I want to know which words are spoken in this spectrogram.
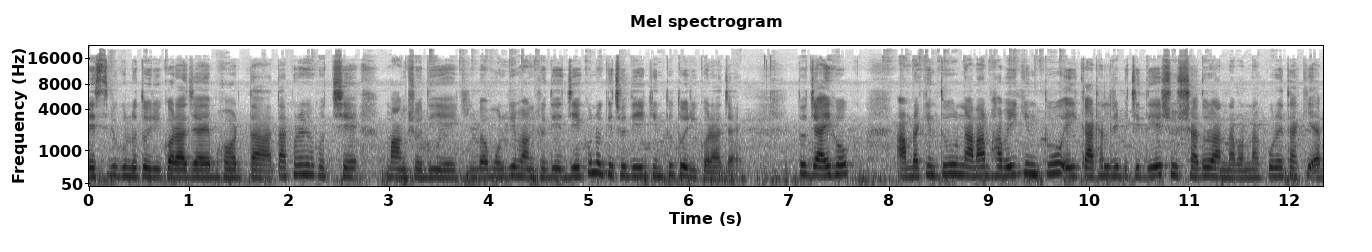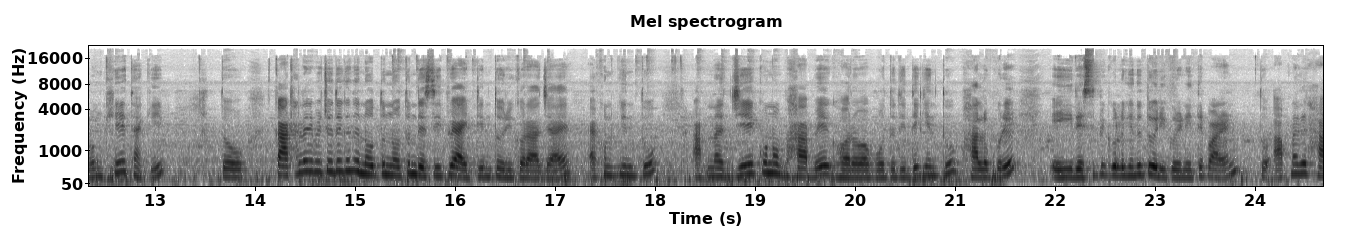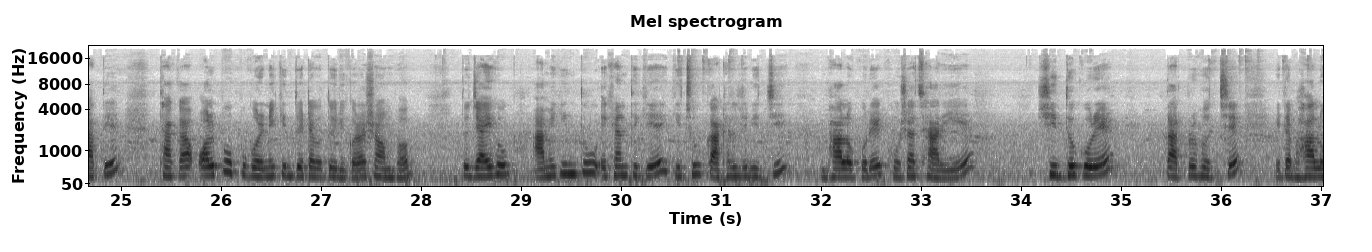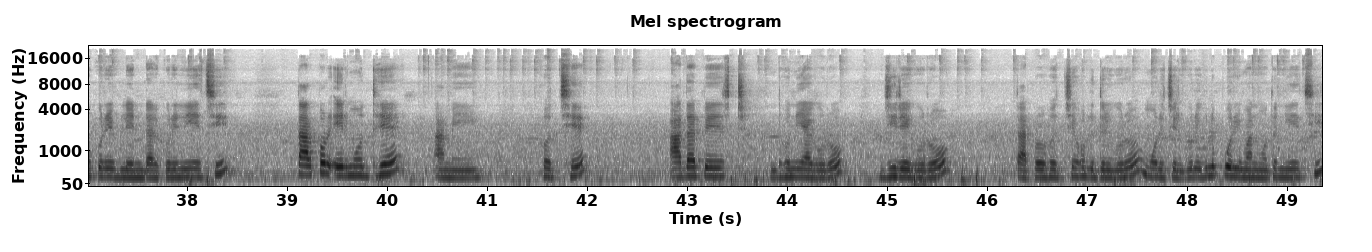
রেসিপিগুলো তৈরি করা যায়, ভর্তা, তারপরে হচ্ছে মাংস দিয়ে কিংবা মুরগির মাংস দিয়ে যে কোনো কিছু দিয়ে কিন্তু তৈরি করা যায়। তো যাই হোক, আমরা কিন্তু নানাভাবেই কিন্তু এই কাঁঠালের বিচি দিয়ে সুস্বাদু রান্নাবান্না করে থাকি এবং খেয়ে থাকি। তো কাঁঠালের বিচি দিয়ে কিন্তু নতুন নতুন রেসিপি আইটেম তৈরি করা যায়। এখন কিন্তু আপনার যে কোনোভাবে ঘরোয়া পদ্ধতিতে কিন্তু ভালো করে এই রেসিপিগুলো কিন্তু তৈরি করে নিতে পারেন। তো আপনাদের হাতে থাকা অল্প উপকরণে কিন্তু এটা তৈরি করা সম্ভব। তো যাই হোক, আমি কিন্তু এখান থেকে কিছু কাঁঠালের বিচি ভালো করে খোসা ছাড়িয়ে, সিদ্ধ করে, তারপর হচ্ছে এটা ভালো করে ব্লেন্ডার করে নিয়েছি। তারপর এর মধ্যে আমি হচ্ছে আদা পেস্ট ধনিয়া গুঁড়ো, জিরে গুঁড়ো, তারপর হচ্ছে হলুদের গুঁড়ো, মরিচের গুঁড়ো, এগুলো পরিমাণ মতো নিয়েছি।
